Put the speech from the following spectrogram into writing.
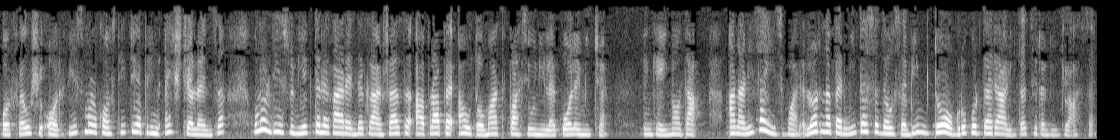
Orfeu și orfismul constituie prin excelență unul din subiectele care declanșează aproape automat pasiunile polemice. Închei nota. Analiza izvoarelor ne permite să deosebim două grupuri de realități religioase.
